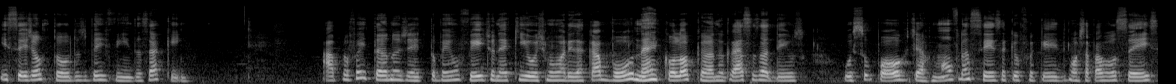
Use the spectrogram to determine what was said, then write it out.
e sejam todos bem-vindos aqui. Aproveitando, gente, também um vídeo, né, que hoje meu marido acabou, né, colocando, graças a Deus, o suporte, a mão francesa que eu fui querer mostrar para vocês,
